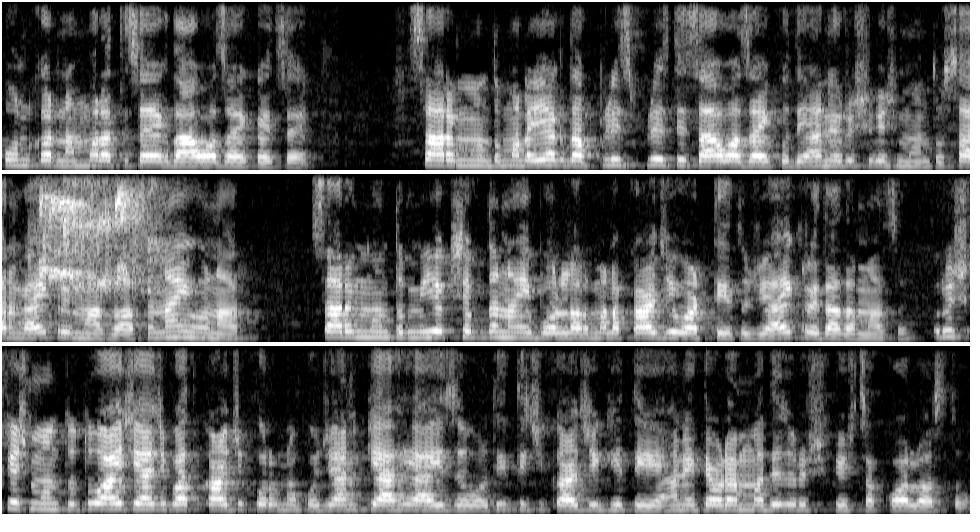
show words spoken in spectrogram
फोन कर ना. मला तिचा एकदा आवाज ऐकायचा आहे सारंग म्हणतो मला एकदा प्लीज प्लीज तिचा आवाज ऐकू दे. आणि ऋषिकेश म्हणतो सारंग ऐक रे माझं. असं नाही होणार. सारंग म्हणतो मी एक शब्द नाही बोलणार मला काळजी वाटते तुझी. ऐक रे दादा माझं. ऋषिकेश म्हणतो तू आईची अजिबात काळजी करू नको. जानकी आहे आईजवळ ती तिची काळजी घेते आणि तेवढ्यामध्येच ऋषिकेशचा कॉल वाचतो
